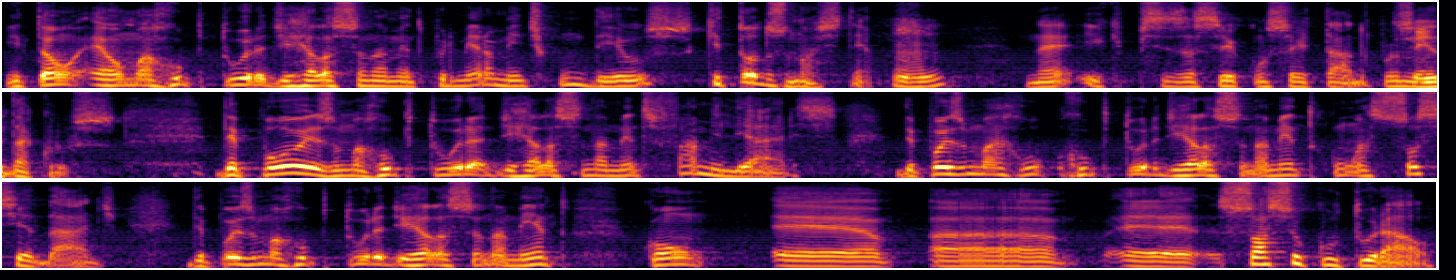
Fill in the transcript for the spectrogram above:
Então, é uma ruptura de relacionamento, primeiramente com Deus, que todos nós temos. Uhum. Né, e que precisa ser consertado por Sim. meio da cruz. Depois, uma ruptura de relacionamentos familiares. Depois, uma ruptura de relacionamento com a sociedade. Depois, uma ruptura de relacionamento com é, a, é, sociocultural.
